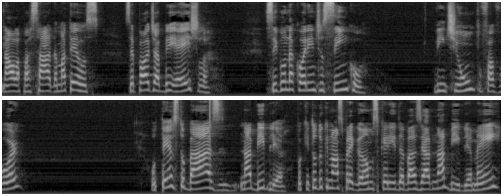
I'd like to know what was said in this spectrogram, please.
na aula passada. Mateus, você pode abrir Exla? 2 Coríntios 5, 21, por favor. O texto base na Bíblia, porque tudo que nós pregamos, querido, é baseado na Bíblia, amém?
